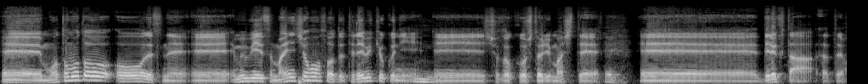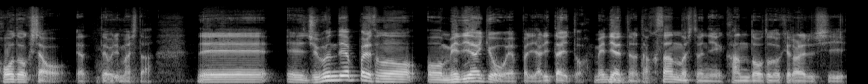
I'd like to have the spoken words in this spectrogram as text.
えー、もともとですね、えー、MBS 毎日放送というテレビ局に、うん、えー、所属をしておりまして、えええー、ディレクターだったり報道記者をやっておりました。で、えー、自分でやっぱりそのメディア業をやっぱりやりたいと。メディアっていうのはたくさんの人に感動を届けられるし、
